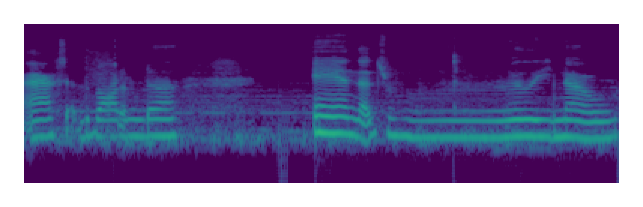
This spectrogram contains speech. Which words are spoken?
axe at the bottom, duh. And that's really no.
